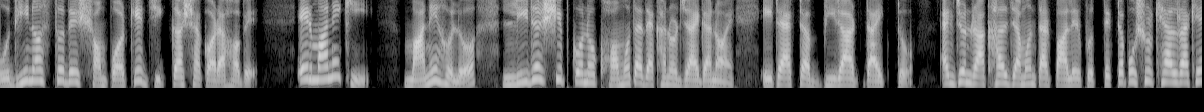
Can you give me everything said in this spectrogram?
অধীনস্থদের সম্পর্কে জিজ্ঞাসা করা হবে। এর মানে কি? মানে হল লিডারশিপ কোনো ক্ষমতা দেখানোর জায়গা নয়। এটা একটা বিরাট দায়িত্ব। একজন রাখাল যেমন তার পালের প্রত্যেকটা পশুর খেয়াল রাখে,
